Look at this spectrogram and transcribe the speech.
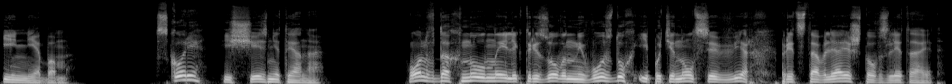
и небом. Вскоре исчезнет и она. Он вдохнул наэлектризованный воздух и потянулся вверх, представляя, что взлетает.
